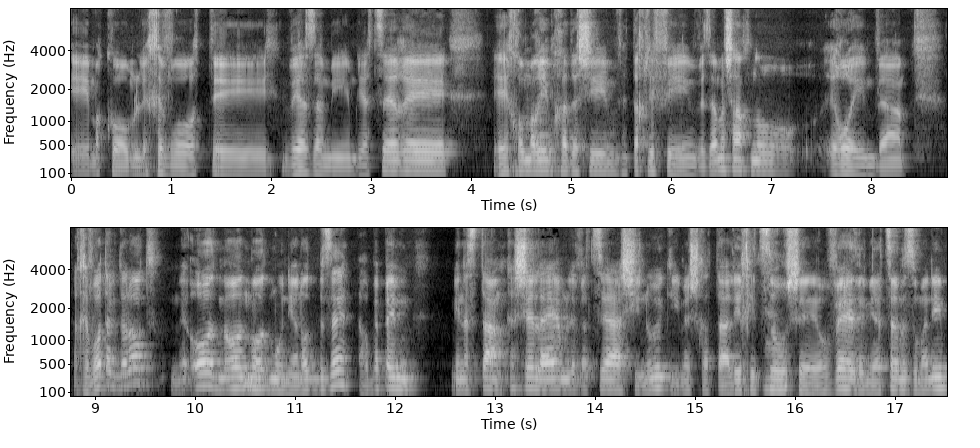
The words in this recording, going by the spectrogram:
אה, מקום לחברות אה, ויזמים לייצר אה, אה, חומרים חדשים ותחליפים, וזה מה שאנחנו רואים, והחברות הגדולות מאוד מאוד מאוד מעוניינות בזה, הרבה פעמים מן הסתם קשה להם לבצע שינוי, כי אם יש לך תהליך ייצור שעובד ומייצר מזומנים,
